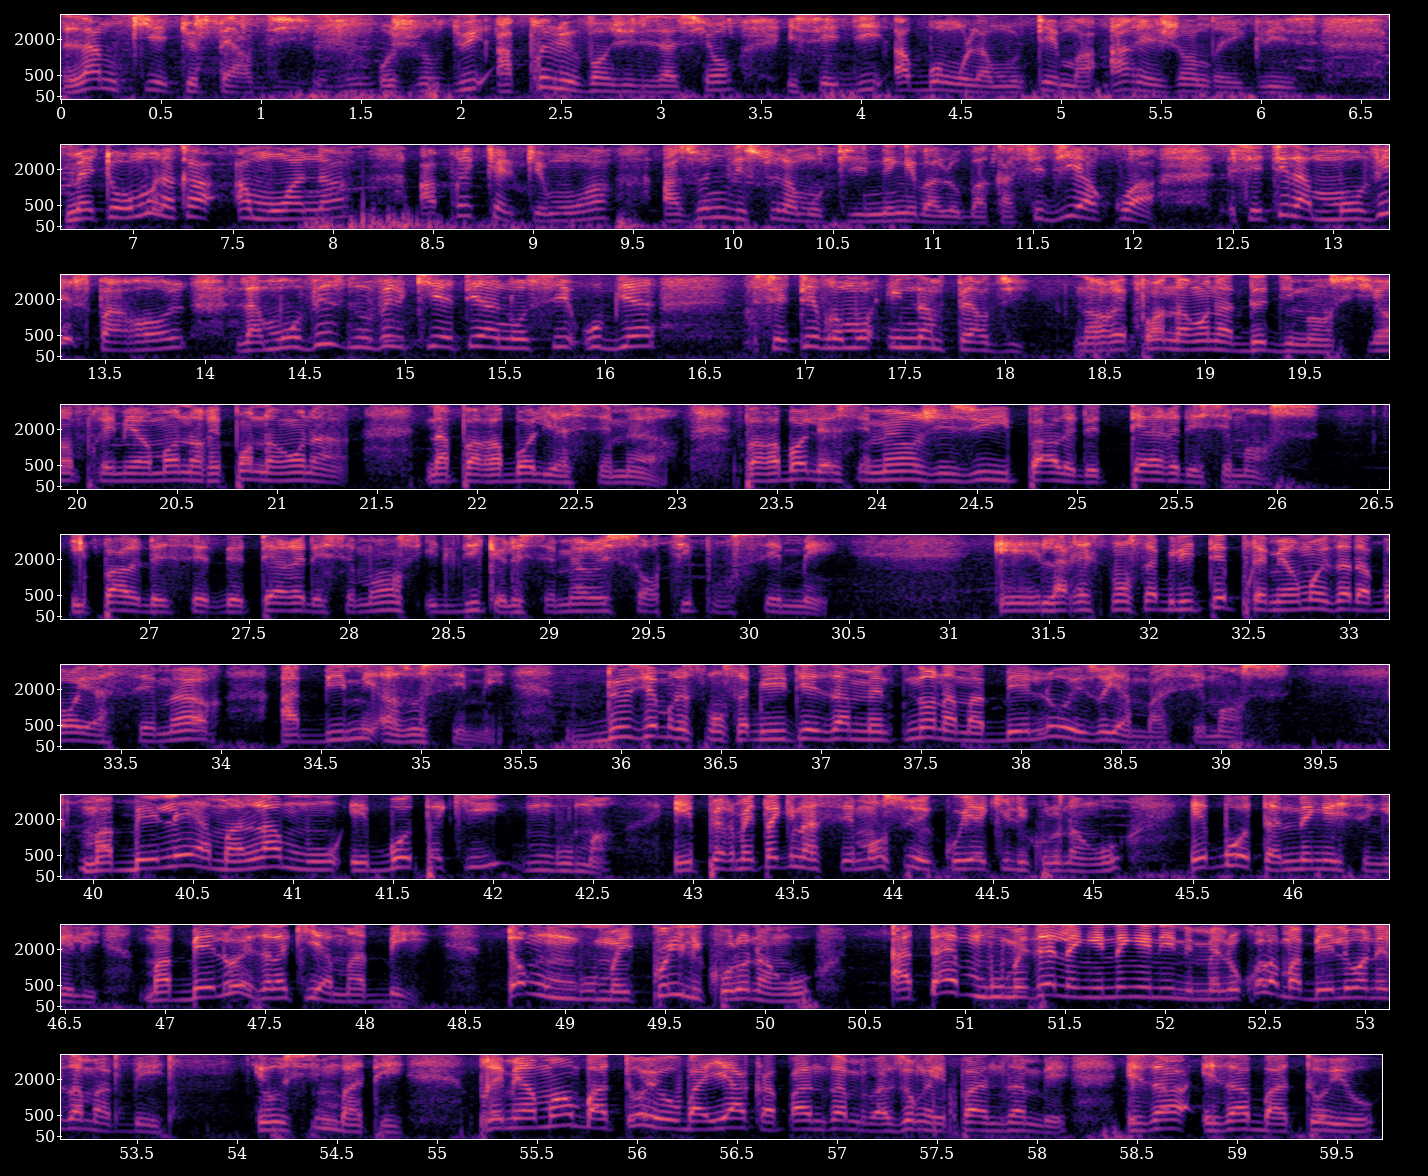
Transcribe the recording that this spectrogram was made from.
l'âme qui était perdue. Aujourd'hui, après l'évangélisation, il s'est dit ah bon la moutema à rejoindre l'église. Mais tout le monde a amwana après quelques mois, azoni les suna mokili nenge balobaka. C'est dit à quoi? C'était la mauvaise parole, la mauvaise nouvelle qui était annoncée ou bien c'était vraiment une âme perdue? Nous répondons on a deux dimensions. Premièrement, nous répondons on a la parabole il y a semeur. Parabole il y a semeur, Jésus il parle de terre et de semences. Il parle de, de terre et de semences. Il dit que le semeur est sorti pour s'aimer. Et la responsabilité, premièrement, il y a d'abord il y a semeur, abimi azo. Deuxième responsabilité, il y a maintenant na mabelo ezo yamba semence. mabele ya malamu ebotaki mbuma epermetaki na semence oyo ekweyaki likolo nango ebota ndenge esengeli mabele oyo ezalaki ya mabe ntango mbuma ekweyi likolo nango ata mbuma eza elengi ndenge nini me lokola mabele wana eza mabe eosimba te premièrement bato oyo bayaka mpa nzambe bazonga epa nzambe eza, eza bato oyo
